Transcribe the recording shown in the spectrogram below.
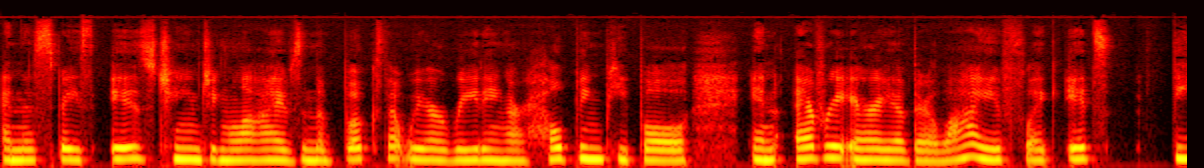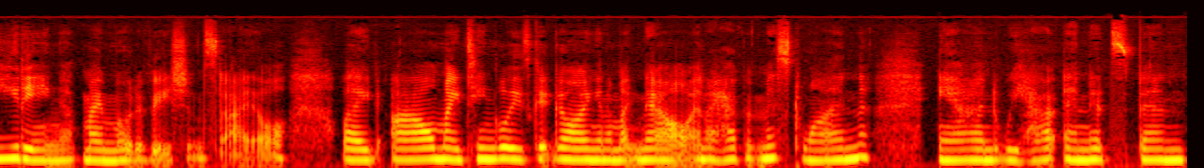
and this space is changing lives and the books that we are reading are helping people in every area of their life like it's feeding my motivation style. Like all my tinglies get going and I'm like, no, and I haven't missed one. And we have, and it's been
